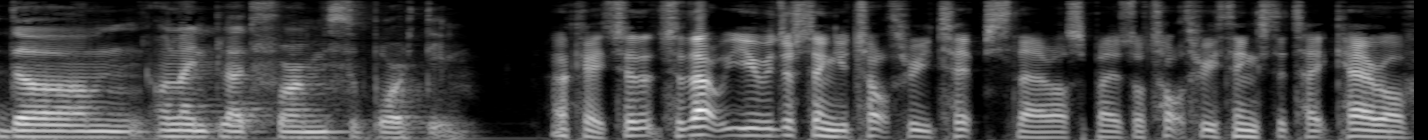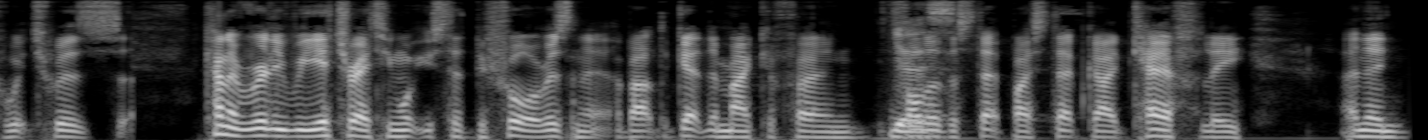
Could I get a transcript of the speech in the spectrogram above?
the um, online platform support team. Okay, so that, so that you were just saying your top three tips there, I suppose, or top three things to take care of, which was kind of really reiterating what you said before, isn't it? About to get the microphone, yes. follow the step by step guide carefully, and then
